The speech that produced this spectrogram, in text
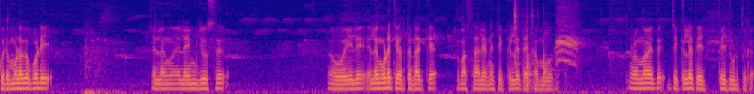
കുരുമുളക് പൊടി എല്ലാം ലൈം ജ്യൂസ് ഓയിൽ എല്ലാം കൂടെ ചേർത്തുണ്ടാക്കിയ മസാലയാണ് ചിക്കനിൽ തേക്കാൻ പോകുന്നത്. നന്നായിട്ട് ചിക്കനിൽ തേച്ച് തേച്ച് പിടിപ്പിക്കുക.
